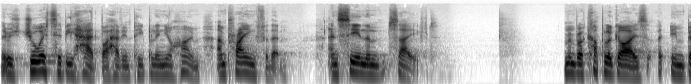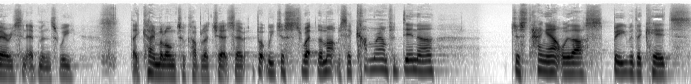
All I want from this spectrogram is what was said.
There is joy to be had by having people in your home and praying for them and seeing them saved. remember a couple of guys in Bury St Edmunds, we, they came along to a couple of churches, but we just swept them up. We said, Come around for dinner, just hang out with us, be with the kids.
